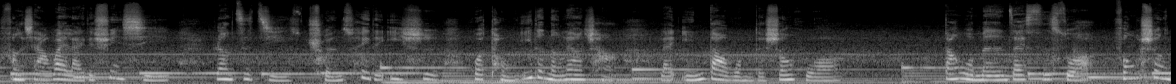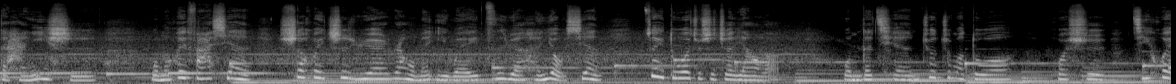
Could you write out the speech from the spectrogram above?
放下外来的讯息，让自己纯粹的意识或统一的能量场来引导我们的生活。当我们在思索丰盛的含义时，我们会发现社会制约让我们以为资源很有限，最多就是这样了。我们的钱就这么多，或是机会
